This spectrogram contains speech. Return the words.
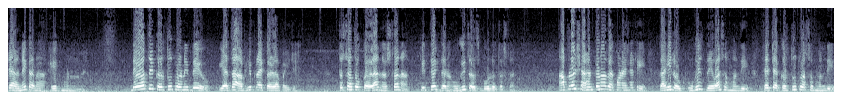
त्या अनेकांना एक म्हणून देवाचे कर्तृत्व आणि देव याचा अभिप्राय कळला पाहिजे. तसा तो कळला नसताना कित्येक जण उगीच बोलत असतात. आपला शहाणपणा दाखवण्यासाठी काही लोक उगीच देवासंबंधी त्याच्या कर्तृत्वासंबंधी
